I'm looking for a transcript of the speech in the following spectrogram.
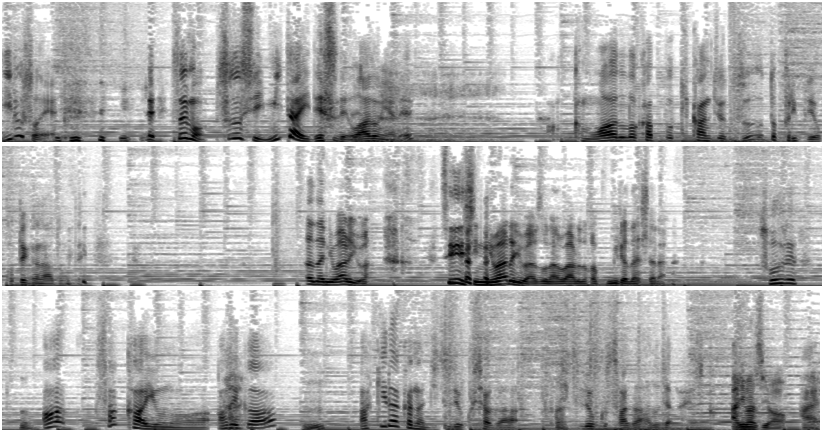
いるそれ。で、それも涼しいみたいですで終わるんやで。ワールドカップ期間中ずーっとプリプリ怒ってんかなと思って。体に悪いわ。精神に悪いわ、そんなワールドカップ見方したら。それで、うんあ、サッカーいうのは、あれか、うん？明らかな実力者が、実力差があるじゃないですか。ありますよ。はい。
